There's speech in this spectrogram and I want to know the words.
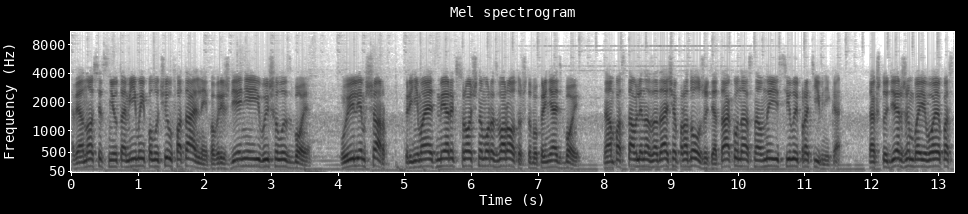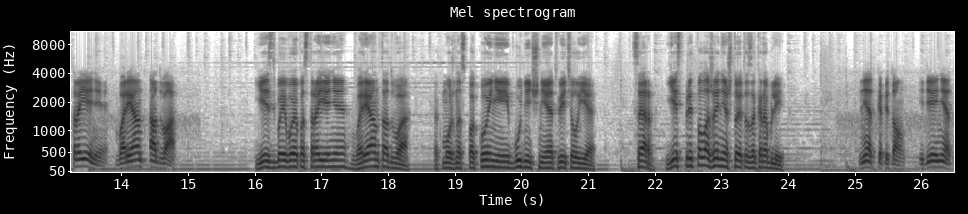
Авианосец неутомимый получил фатальные повреждения и вышел из боя. Уильям Шарп, принимает меры к срочному развороту, чтобы принять бой. Нам поставлена задача продолжить атаку на основные силы противника. Так что держим боевое построение. Вариант А2. Есть боевое построение. Вариант А2. Как можно спокойнее и будничнее ответил я. Сэр, есть предположение, что это за корабли? Нет, капитан. Идеи нет.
